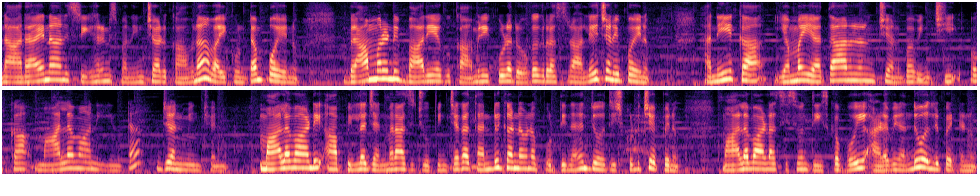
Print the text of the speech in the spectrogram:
నారాయణ అని శ్రీహరిని స్మరించాడు కావున వైకుంఠం పోయెను. బ్రాహ్మణుడి భార్యకు కామిని కూడా రోగగ్రస్తురాలే చనిపోయాను. అనేక యమయతాల నుంచి అనుభవించి ఒక మాలవాణి ఇంట జన్మించను. మాలవాడి ఆ పిల్ల జన్మరాశి చూపించగా తండ్రి గండమున పుట్టిందని జ్యోతిష్కుడు చెప్పెను. మాలవాడ శిశువును తీసుకుపోయి అడవినందు వదిలిపెట్టెను.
